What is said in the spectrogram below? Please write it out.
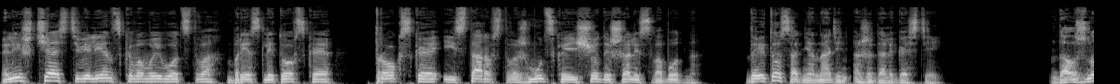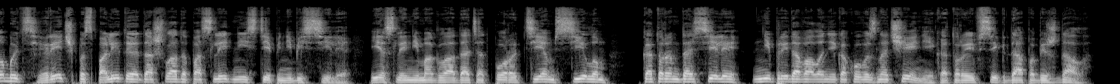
Лишь часть Веленского воеводства, Брест-Литовское, Трокское и Старовство Жмутское еще дышали свободно, да и то со дня на день ожидали гостей. Должно быть, Речь Посполитая дошла до последней степени бессилия, если не могла дать отпора тем силам, которым доселе не придавала никакого значения, которое всегда побеждала.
